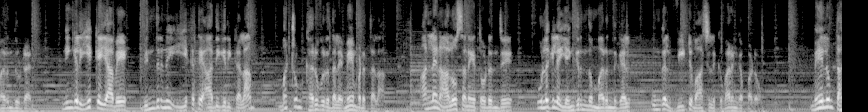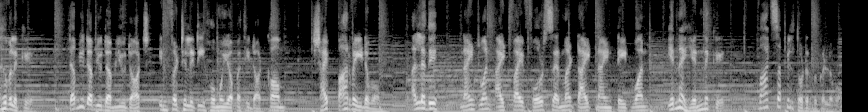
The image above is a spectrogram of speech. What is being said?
மருந்துடன். நீங்கள் இயற்கையாவே விந்திரணு இயக்கத்தை அதிகரிக்கலாம் மற்றும் கருவுறுதலை மேம்படுத்தலாம். ஆன்லைன் ஆலோசனையை தொடர்ந்து உலகில எங்கிருந்தும் மருந்துகள் உங்கள் வீட்டு வாசலுக்கு வழங்கப்படும். மேலும் தகவலுக்கு www.infertilityhomeopathy.com dot infertility homeopathy dot com site பார்வையிடவும். அல்லது nine one eight five four seven eight nine eight one என்ன எண்ணுக்கு வாட்ஸ்அப்பில் தொடர்பு கொள்ளவும்.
